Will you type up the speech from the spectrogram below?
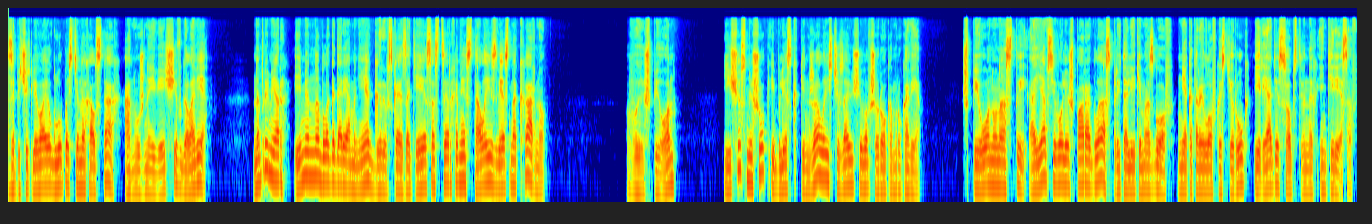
Запечатлеваю глупости на холстах, а нужные вещи в голове. Например, именно благодаря мне гыровская затея со сцерхами стала известна Кхарну. «Вы шпион?» Еще смешок и блеск кинжала, исчезающего в широком рукаве. «Шпион у нас ты, а я всего лишь пара глаз при талике мозгов, некоторой ловкости рук и ряде собственных интересов».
